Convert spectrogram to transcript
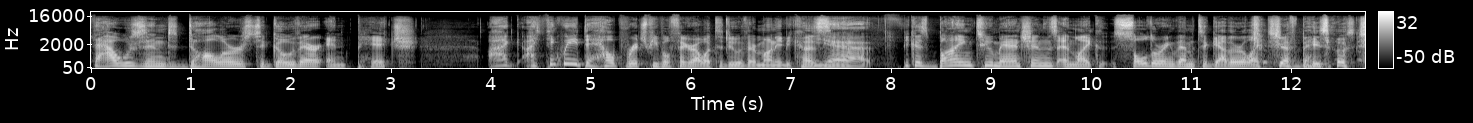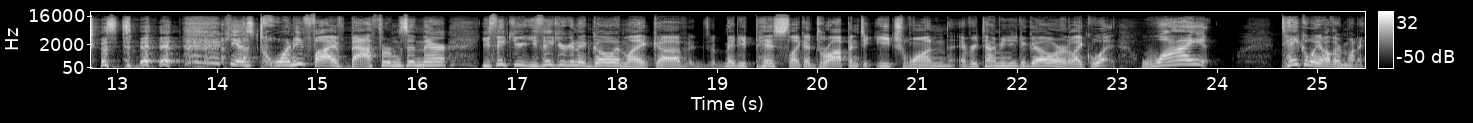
thousand dollars to go there and pitch. I I think we need to help rich people figure out what to do with their money because Yeah, because buying two mansions and like soldering them together like Jeff Bezos just did. he has 25 bathrooms in there. You think you you think you're going to go and like uh, maybe piss like a drop into each one every time you need to go or like what why take away all their money?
